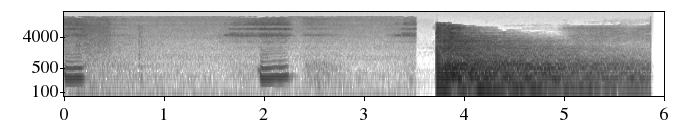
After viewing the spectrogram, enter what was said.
嗯。嗯。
